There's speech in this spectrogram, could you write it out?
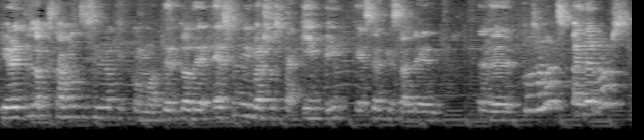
Y ahorita es lo que estamos diciendo que como dentro de ese universo está Kingpin, que es el que sale en... eh, ¿Cómo se llama? ¿Spider-Verse?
